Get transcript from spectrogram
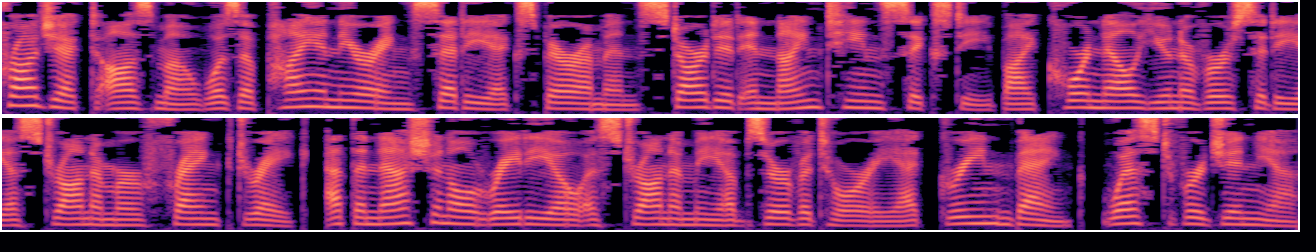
Project Ozma was a pioneering SETI experiment started in 1960 by Cornell University astronomer Frank Drake, at the National Radio Astronomy Observatory at Green Bank, West Virginia.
